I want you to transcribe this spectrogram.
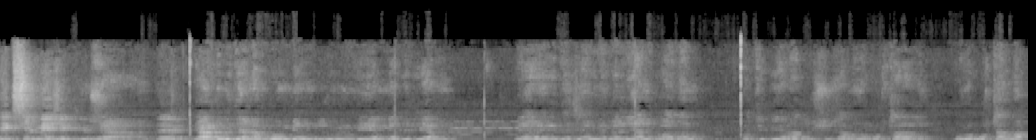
eksilmeyecek diyorsun. Ya, Evet. yardım eder lan bu benim durumumu yenmedir yani. Nereye gideceğim ne belli yani bu adam kötü bir yola düşürse bunu kurtaralım. Bunu kurtarmak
